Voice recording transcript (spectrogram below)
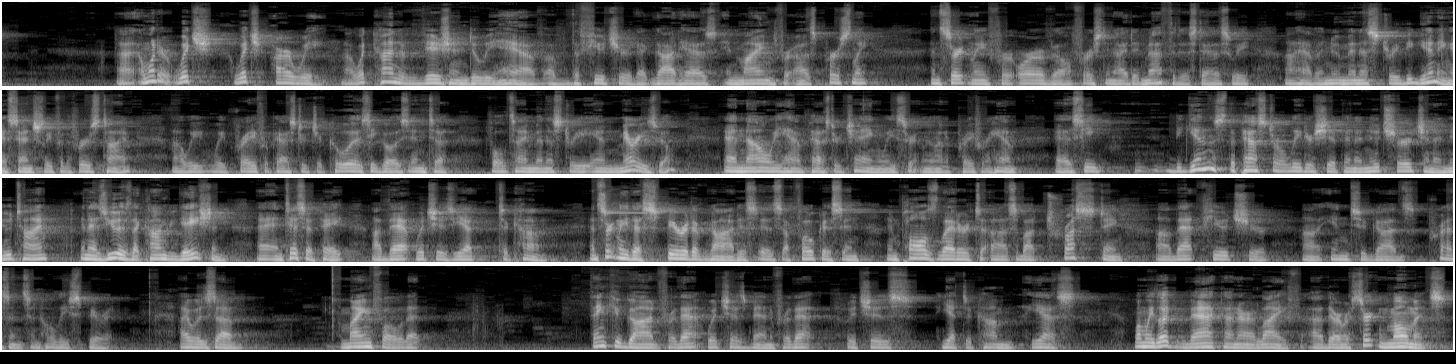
Uh, I wonder which, which are we? Uh, what kind of vision do we have of the future that God has in mind for us personally, and certainly for Oroville First United Methodist as we uh, have a new ministry beginning essentially for the first time? Uh, we, we pray for Pastor Chakua as he goes into full time ministry in Marysville. And now we have Pastor Chang. We certainly want to pray for him as he begins the pastoral leadership in a new church in a new time, and as you, as the congregation, anticipate uh, that which is yet to come. And certainly the Spirit of God is, is a focus in, in Paul's letter to us about trusting uh, that future uh, into God's presence and Holy Spirit. I was uh, mindful that thank you, God, for that which has been, for that which is yet to come. Yes. When we look back on our life, uh, there are certain moments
